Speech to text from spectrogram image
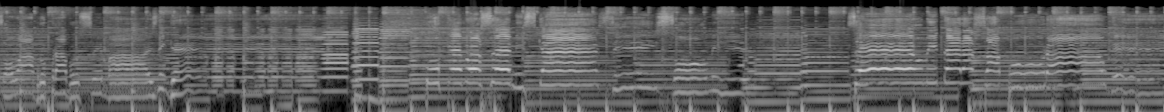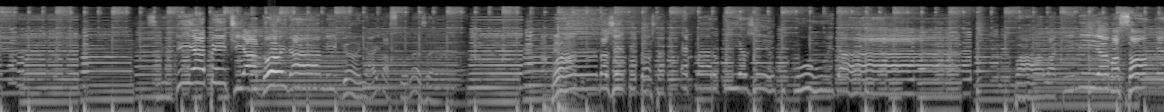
Só abro pra você, mais ninguém. Repente a doida me ganha. Aí lascou, né, Zé? Quando a gente gosta, é claro que a gente cuida. Fala que me ama, só que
